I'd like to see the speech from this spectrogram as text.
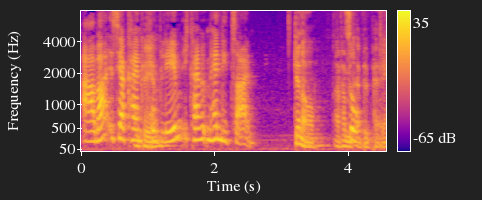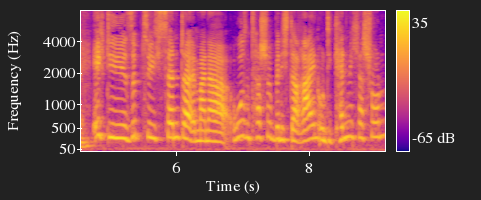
Aber ist ja kein okay. Problem, ich kann mit dem Handy zahlen. Genau, einfach so. mit Apple Pay. Ich die 70 Cent da in meiner Hosentasche, bin ich da rein und die kennen mich ja schon.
